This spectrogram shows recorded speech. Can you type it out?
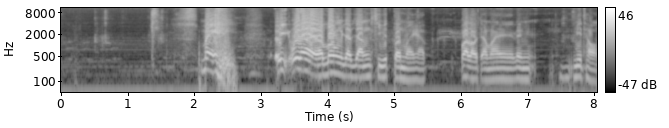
ำไม่เอ้ยไม่ได้เราต้องยับยั้งชีวิตตนไว้ครับ ว่าเราจะไม่เล่นมีดทอง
